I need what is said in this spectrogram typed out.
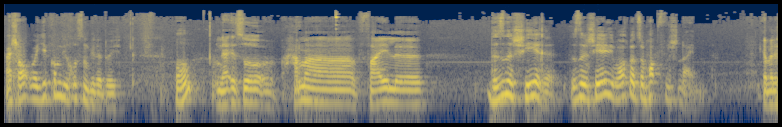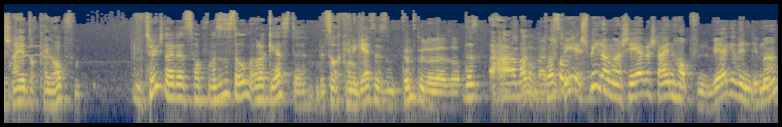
Ah, schau, aber hier kommen die Russen wieder durch. Warum? Da ist so Hammer, Pfeile. Das ist eine Schere. Das ist eine Schere, die braucht man zum Hopfen schneiden. Ja, aber das schneidet doch keinen Hopfen. Natürlich schneidet das Hopfen. Was ist das da oben? Oder Gerste? Das ist doch keine Gerste, das ist ein Pümpel oder so. Das, ah, Mann, doch mal. du hast Spiel, spiel doch mal Schere, Stein, Hopfen. Wer gewinnt immer?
